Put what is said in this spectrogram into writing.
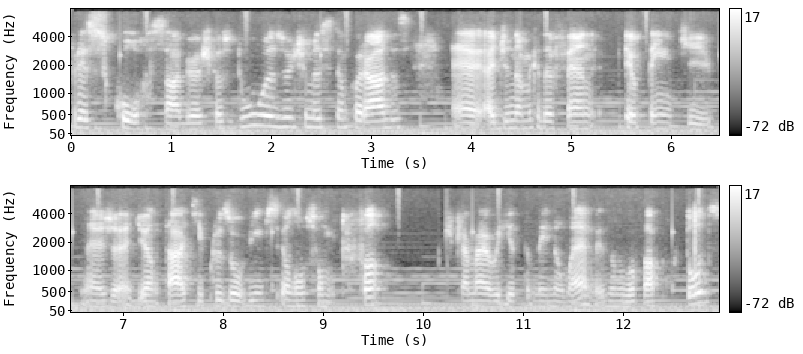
frescor, sabe? Eu acho que as duas últimas temporadas, é, a dinâmica da fan, eu tenho que né, já adiantar aqui para os ouvintes, eu não sou muito fã, que a maioria também não é, mas eu não vou falar por todos.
